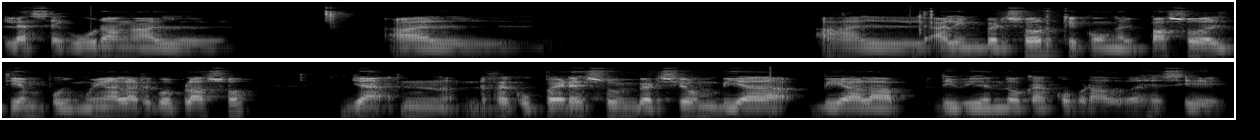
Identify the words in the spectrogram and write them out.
le, aseguran al, al, al, al inversor que con el paso del tiempo y muy a largo plazo ya recupere su inversión vía, vía la dividendo que ha cobrado. Es decir,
